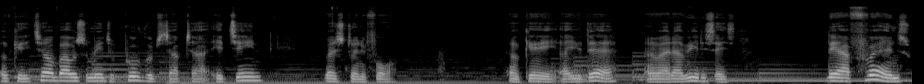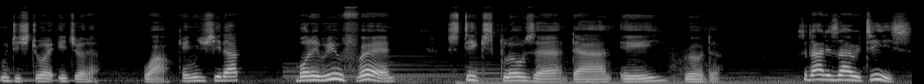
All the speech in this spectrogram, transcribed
Okay, turn your Bibles with me to Proverbs chapter 18, verse 24. Okay, are you there? Alright, I read it says, They are friends who destroy each other. Wow, can you see that? But a real friend sticks closer than a brother. So that is how it is.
